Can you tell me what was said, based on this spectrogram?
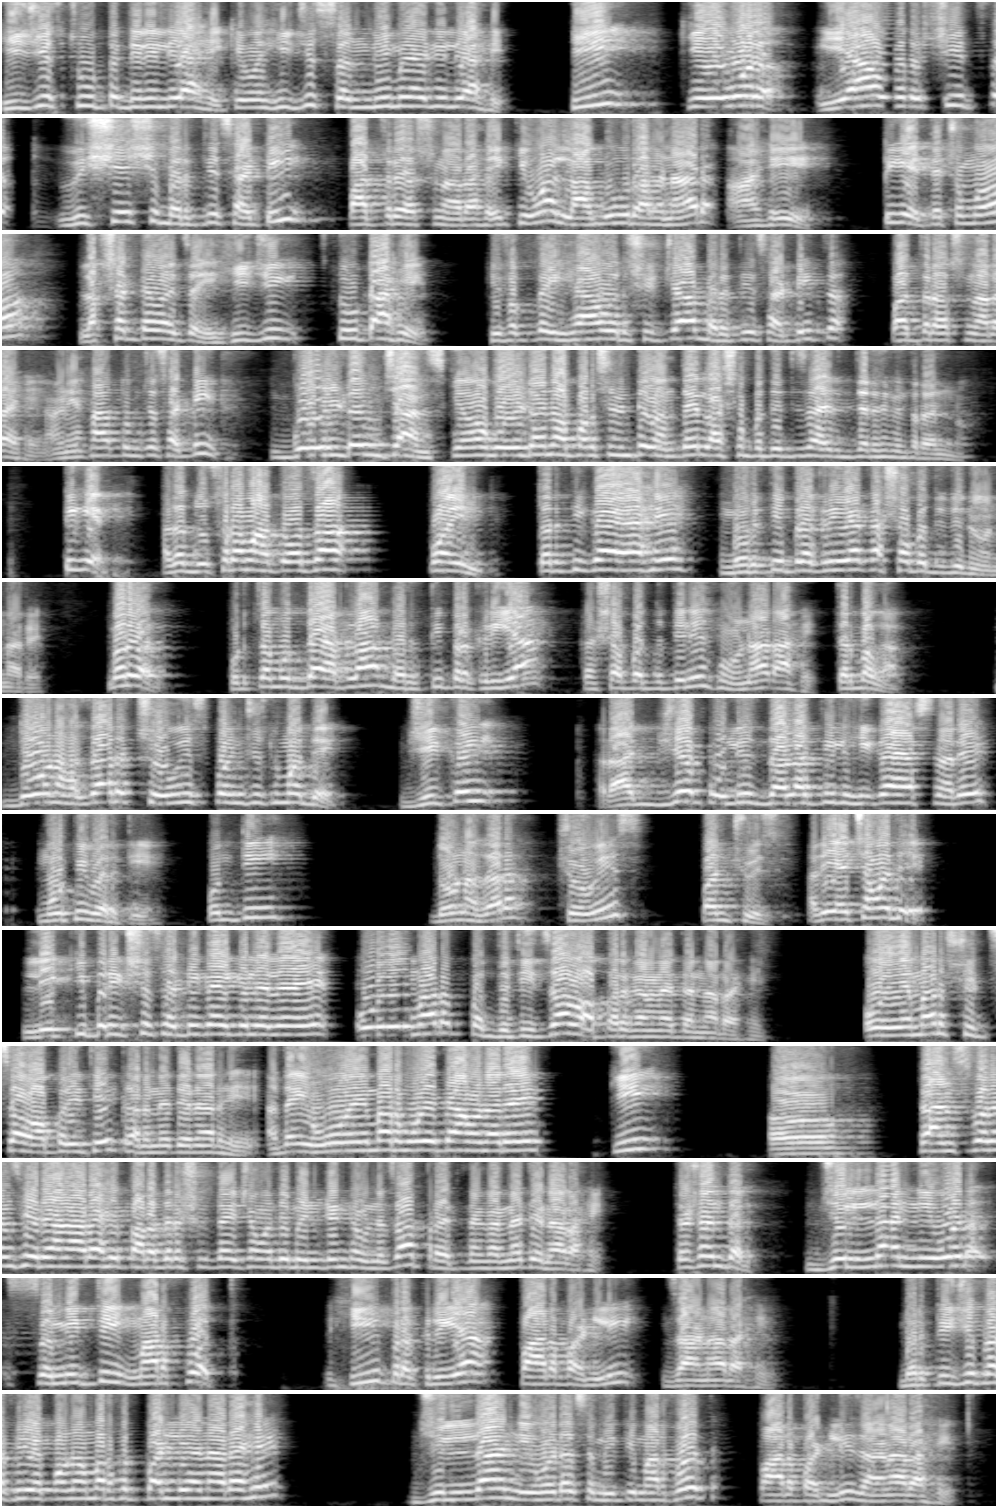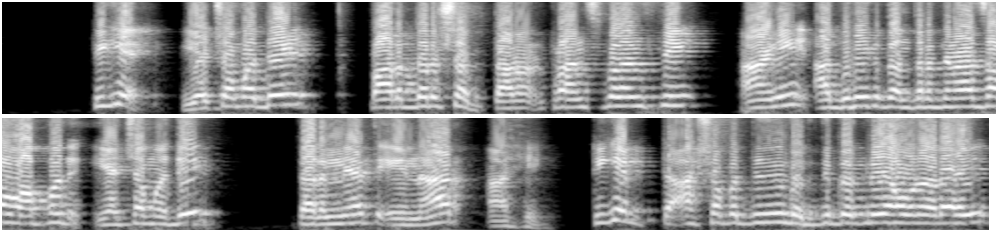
ही जी सूट दिलेली आहे किंवा ही जी संधी मिळालेली आहे ही केवळ या वर्षीच विशेष भरतीसाठी पात्र असणार आहे किंवा लागू राहणार आहे. ठीक आहे त्याच्यामुळं लक्षात ठेवायचं आहे ही जी सूट आहे ही फक्त ह्या वर्षीच्या भरतीसाठीच पात्र असणार आहे. आणि हा तुमच्यासाठी गोल्डन चान्स किंवा गोल्डन ऑपॉर्च्युनिटी म्हणता येईल अशा पद्धतीचा आहे विद्यार्थी मित्रांनो. ठीक आहे? आता दुसरा महत्त्वाचा पॉईंट तर ती काय आहे? भरती प्रक्रिया कशा पद्धतीने होणार आहे? बरोबर? पुढचा मुद्दा आहे आपला भरती प्रक्रिया कशा पद्धतीने होणार आहे? तर बघा दोन हजार चोवीस पंचवीसमध्ये जी काही राज्य पोलीस दलातील ही काय असणार आहे? मोठी भरती आहे. कोणती? दोन हजार चोवीस पंचवीस. आता याच्यामध्ये लेखी परीक्षेसाठी काय केलेलं आहे? ओएमआर पद्धतीचा वापर करण्यात येणार आहे. ओएमआर शीटचा वापर इथे करण्यात येणार आहे. आता ओएमआर मुळे काय होणार आहे? की ट्रान्सपरन्सी राहणार आहे पारदर्शकता याच्यामध्ये मेंटेन ठेवण्याचा प्रयत्न करण्यात येणार आहे. त्याच्यानंतर जिल्हा निवड समिती मार्फत ही प्रक्रिया पार पाडली जाणार आहे. भरतीची प्रक्रिया कोणामार्फत पाडली जाणार आहे? जिल्हा निवड समितीमार्फत पार पाडली जाणार आहे. ठीक आहे? याच्यामध्ये पारदर्शक ट्रान्सपरन्सी आणि आधुनिक तंत्रज्ञानाचा वापर याच्यामध्ये करण्यात येणार आहे. ठीक आहे? तर अशा पद्धतीने भरती प्रक्रिया होणार आहे.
